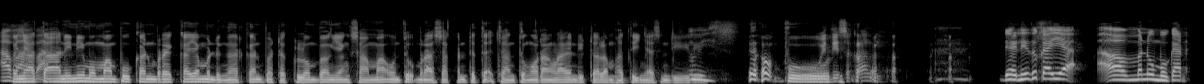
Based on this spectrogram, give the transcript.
Apa, Kenyataan ini memampukan mereka yang mendengarkan pada gelombang yang sama untuk merasakan detak jantung orang lain di dalam hatinya sendiri. Ya ampun. Sekali. Dan itu kayak eh, menumbuhkan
